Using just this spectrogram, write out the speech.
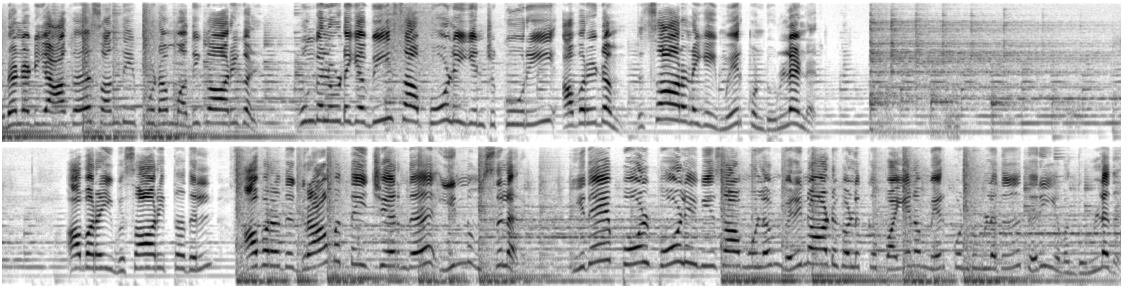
உடனடியாக சந்திப்புடன் அதிகாரிகள் உங்களுடைய விசா போலி என்று கூறி அவரிடம் விசாரணையை மேற்கொண்டுள்ளனர். அவரை விசாரித்ததில் அவரது கிராமத்தைச் சேர்ந்த இன்னும் சிலர் இதேபோல் போலி விசா மூலம் வெளிநாடுகளுக்கு பயணம் மேற்கொண்டுள்ளது தெரிய வந்துள்ளது.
